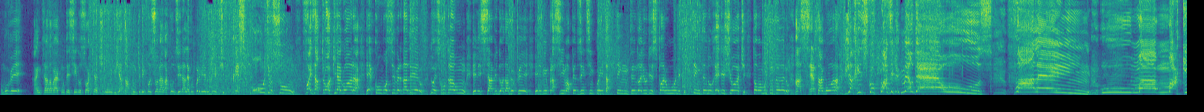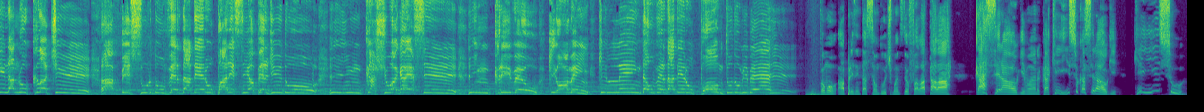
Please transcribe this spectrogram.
Vamos ver. A entrada vai acontecendo, só que a Team já tá muito bem posicionada. A Coldzera leva o primeiro lift. Responde o som. Faz a troca e agora é com você, verdadeiro. Dois contra um. Ele sabe do AWP. Ele vem pra cima. P250. Tentando ali o disparo único. Tentando o headshot. Toma muito dano. Acerta agora. Já riscou quase. Meu Deus! Falem! Máquina no clutch! Absurdo, verdadeiro, parecia perdido! Encaixa o HS! Incrível! Que homem! Que lenda! O verdadeiro ponto do MBR! Vamos, a apresentação do último antes de eu falar, tá lá. Caceralg, mano. Que isso, Caceralg? Que isso?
